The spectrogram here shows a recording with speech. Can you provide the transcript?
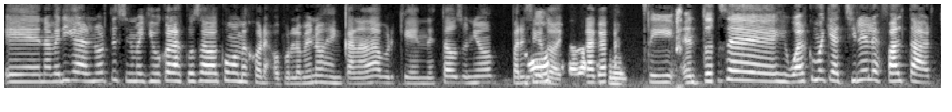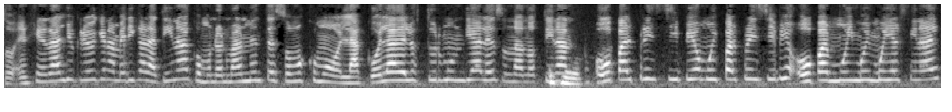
En América del Norte, si no me equivoco, las cosas van como mejorar. O por lo menos en Canadá, porque en Estados Unidos parece que No, todavía está la caga. Sí, entonces igual como que a Chile le falta harto. En general yo creo que en América Latina, como normalmente somos como la cola de los tours mundiales, donde nos tiran Ujú. o para el principio, muy para el principio, o para muy, muy, muy al final.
